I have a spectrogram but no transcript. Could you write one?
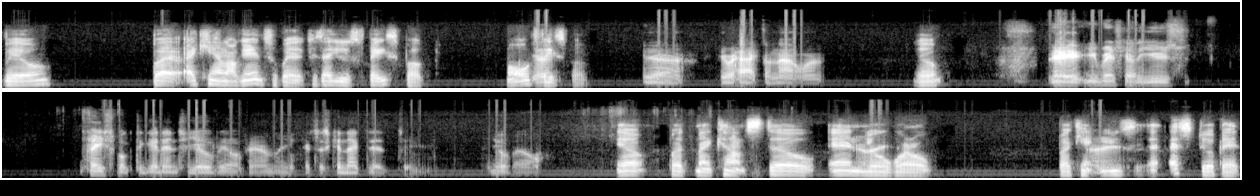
bill, but I can't log into it because I use Facebook, my old Yeah. Facebook. Yeah, you were hacked on that one. Yep. Yeah, you basically have to use Facebook to get into Yoville. Apparently, it's just connected to Yoville. Yep. But my account's still in Right. YoWorld, but I can't Right. use it. That's stupid.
